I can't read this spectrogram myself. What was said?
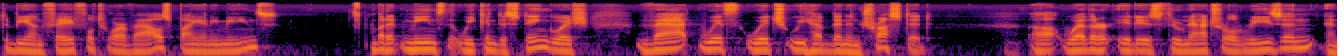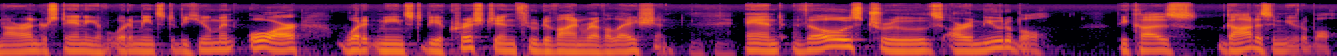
to be unfaithful to our vows by any means, but it means that we can distinguish that with which we have been entrusted. Uh, whether it is through natural reason and our understanding of what it means to be human, or what it means to be a Christian through divine revelation. And those truths are immutable because God is immutable.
